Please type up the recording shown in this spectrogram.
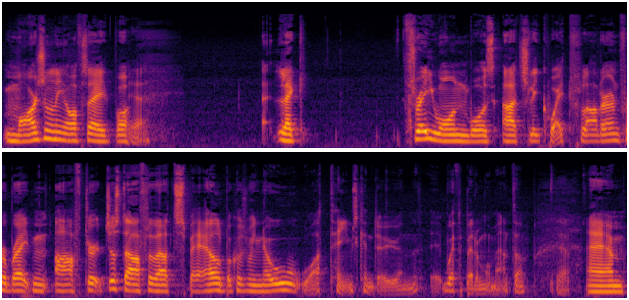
marginally offside, but Yeah. like three one was actually quite flattering for Brighton after just after that spell because we know what teams can do and with a bit of momentum. Yeah. Um,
